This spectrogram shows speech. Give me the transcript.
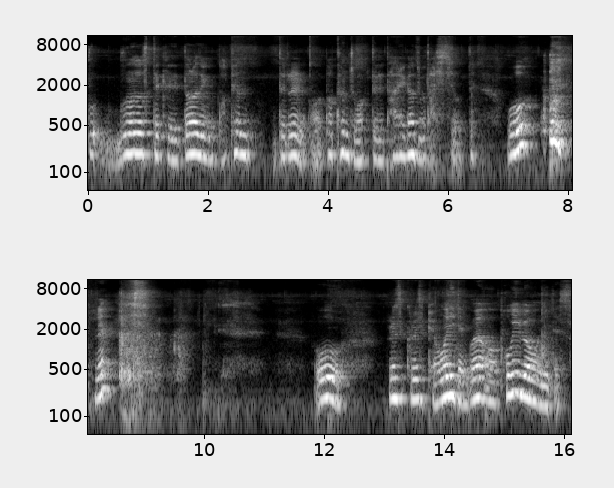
무, 무너졌을 때 그 떨어진 그 파편들을 어, 파편 조각들을 다 해가지고 다시 지었대. 오 그래? 오 그래서 그래서 병원이 된 거야? 어 포비 병원이 됐어.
